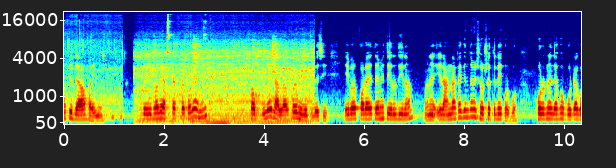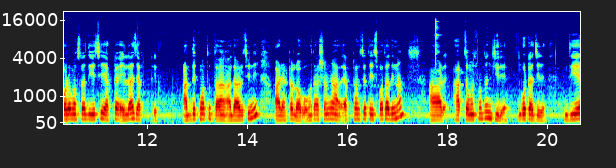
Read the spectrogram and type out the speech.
ওকে দেওয়া হয়নি। তো এইভাবে একটা একটা করে আমি সবগুলোই লাল লাল করে ভেজে তুলেছি। এবার কড়াইতে আমি তেল দিলাম। মানে এই রান্নাটা কিন্তু আমি সর্ষে তেলেই করব। ফোড়নে দেখো গোটা গরম মশলা দিয়েছি, একটা এলাচ, এক আর্ধেক মতো দারুচিনি আর একটা লবঙ্গ। তার সঙ্গে একটা হচ্ছে তেজপাতা দিলাম আর হাফ চামচ মতন জিরে, গোটা জিরে। দিয়ে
